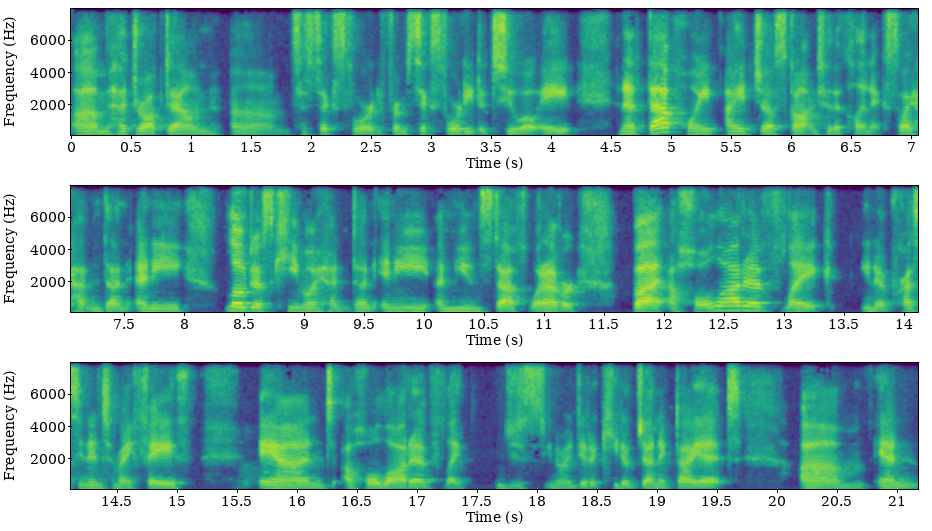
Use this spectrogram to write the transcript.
um, had dropped down um, to 640 from 640 to 208. And at that point, I had just gotten to the clinic. So I hadn't done any low dose chemo, I hadn't done any immune stuff, whatever, but a whole lot of like, you know, pressing into my faith and a whole lot of like just, you know, I did a ketogenic diet. Um, and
